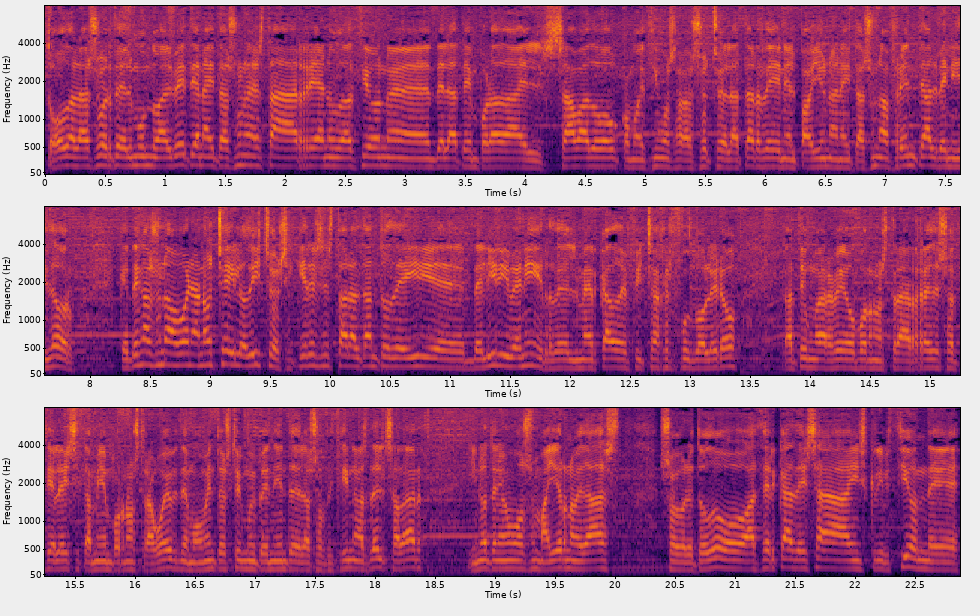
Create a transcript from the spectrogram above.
Toda la suerte del mundo al Betis Anaitasuna esta reanudación eh, de la temporada el sábado, como decimos a las 8 de la tarde en el pabellón Anaitasuna frente al venidor. Que tengas una buena noche y lo dicho, si quieres estar al tanto de ir, eh, del ir y venir del mercado de fichajes futbolero, date un garbeo por nuestras redes sociales y también por nuestra web. De momento estoy muy pendiente de las oficinas del Sadar y no tenemos mayor novedad sobre todo acerca de esa inscripción de,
